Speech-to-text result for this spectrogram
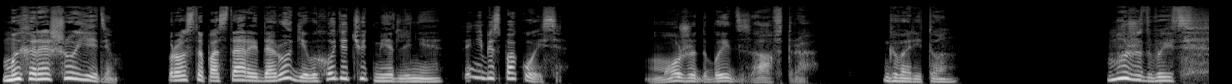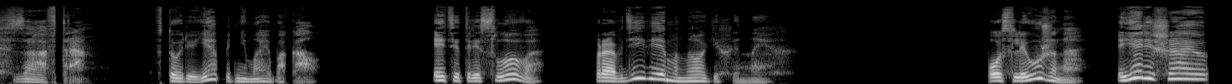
«Мы хорошо едем. Просто по старой дороге выходит чуть медленнее. Ты не беспокойся». «Может быть, завтра», — говорит он. «Может быть, завтра», — вторю я, поднимая бокал. Эти три слова правдивее многих иных. После ужина я решаю,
